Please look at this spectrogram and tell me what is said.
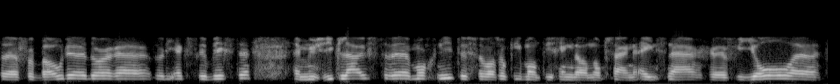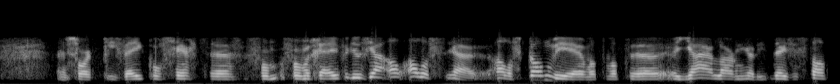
uh, verboden door, uh, door die extremisten. En muziek luisteren mocht niet. Dus er was ook iemand die ging dan op zijn eensnarige viool een soort privéconcert voor, voor me geven. Dus ja, al, alles, ja, alles kan weer. Wat, wat een jaar lang, ja, die, deze stad,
